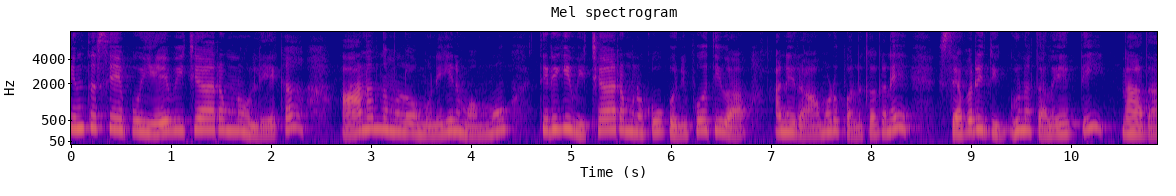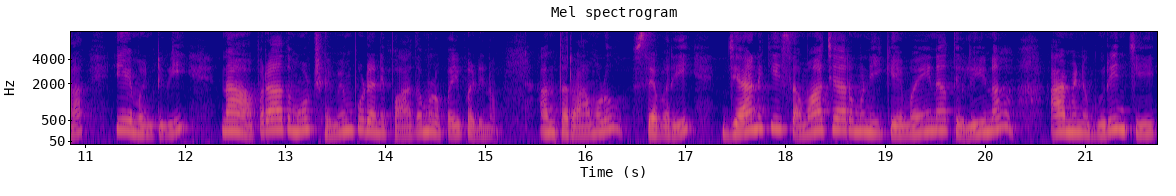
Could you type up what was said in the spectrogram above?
ఇంతసేపు ఏ విచారమును లేక ఆనందంలో మునిగిన మమ్ము తిరిగి విచారమునకు కొనిపోతివా? అని రాముడు పలుకగానే శబరి దిగ్గున తల ఎత్తి నాదా ఏమంటివి? నా అపరాధము క్షమింపుడని పాదములపై పడినం. అంత రాముడు శబరి జానకి సమాచారము నీకేమైనా తెలియనా? ఆమెను గురించి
